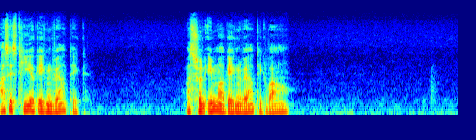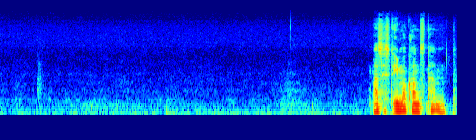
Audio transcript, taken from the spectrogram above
Was ist hier gegenwärtig? Was schon immer gegenwärtig war? Was ist immer konstant?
